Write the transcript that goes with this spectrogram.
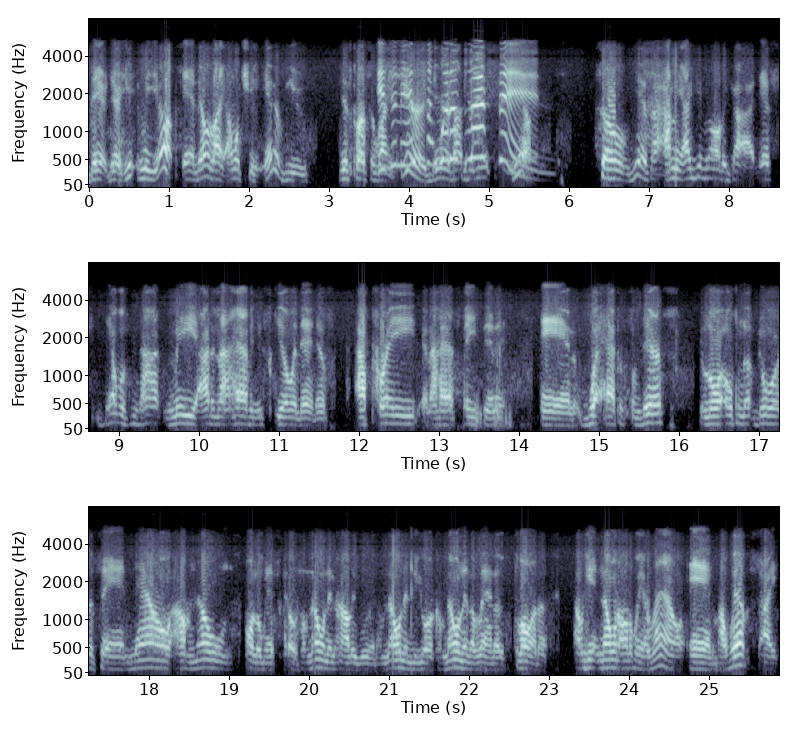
they're they're hitting me up and they're like, I want you to interview this person right Isn't here. that some, what a about to be- blessing? Yeah. So yes, I, I mean I give it all to God. That's that was not me. I did not have any skill in that. That's, I prayed and I had faith in it. And what happened from there? The Lord opened up doors, and now I'm known on the West Coast. I'm known in Hollywood. I'm known in New York. I'm known in Atlanta, Florida. I'm getting known all the way around. And my website,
